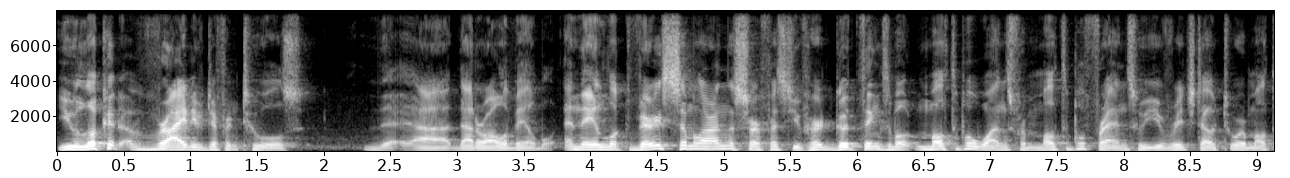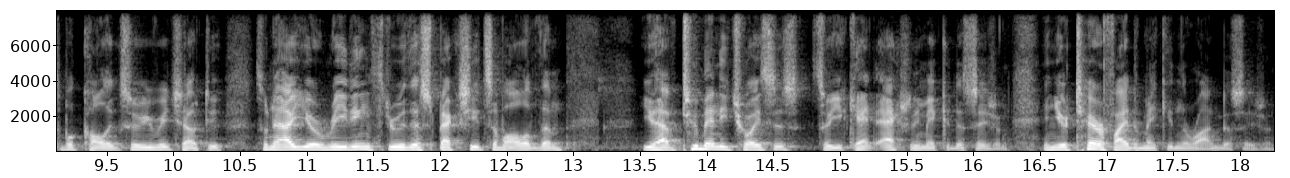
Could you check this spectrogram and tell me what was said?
You look at a variety of different tools uh, that are all available. And they look very similar on the surface. You've heard good things about multiple ones from multiple friends who you've reached out to or multiple colleagues who you reached out to. So now you're reading through the spec sheets of all of them. You have too many choices, so you can't actually make a decision. And you're terrified of making the wrong decision.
